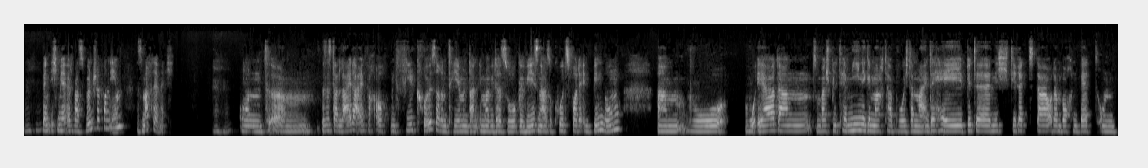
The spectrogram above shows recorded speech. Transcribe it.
Mhm. Wenn ich mir etwas wünsche von ihm, das macht er nicht. Mhm. Und ähm, es ist dann leider einfach auch in viel größeren Themen dann immer wieder so gewesen, also kurz vor der Entbindung, ähm, wo, wo er dann zum Beispiel Termine gemacht hat, wo ich dann meinte, hey, bitte nicht direkt da oder im Wochenbett und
